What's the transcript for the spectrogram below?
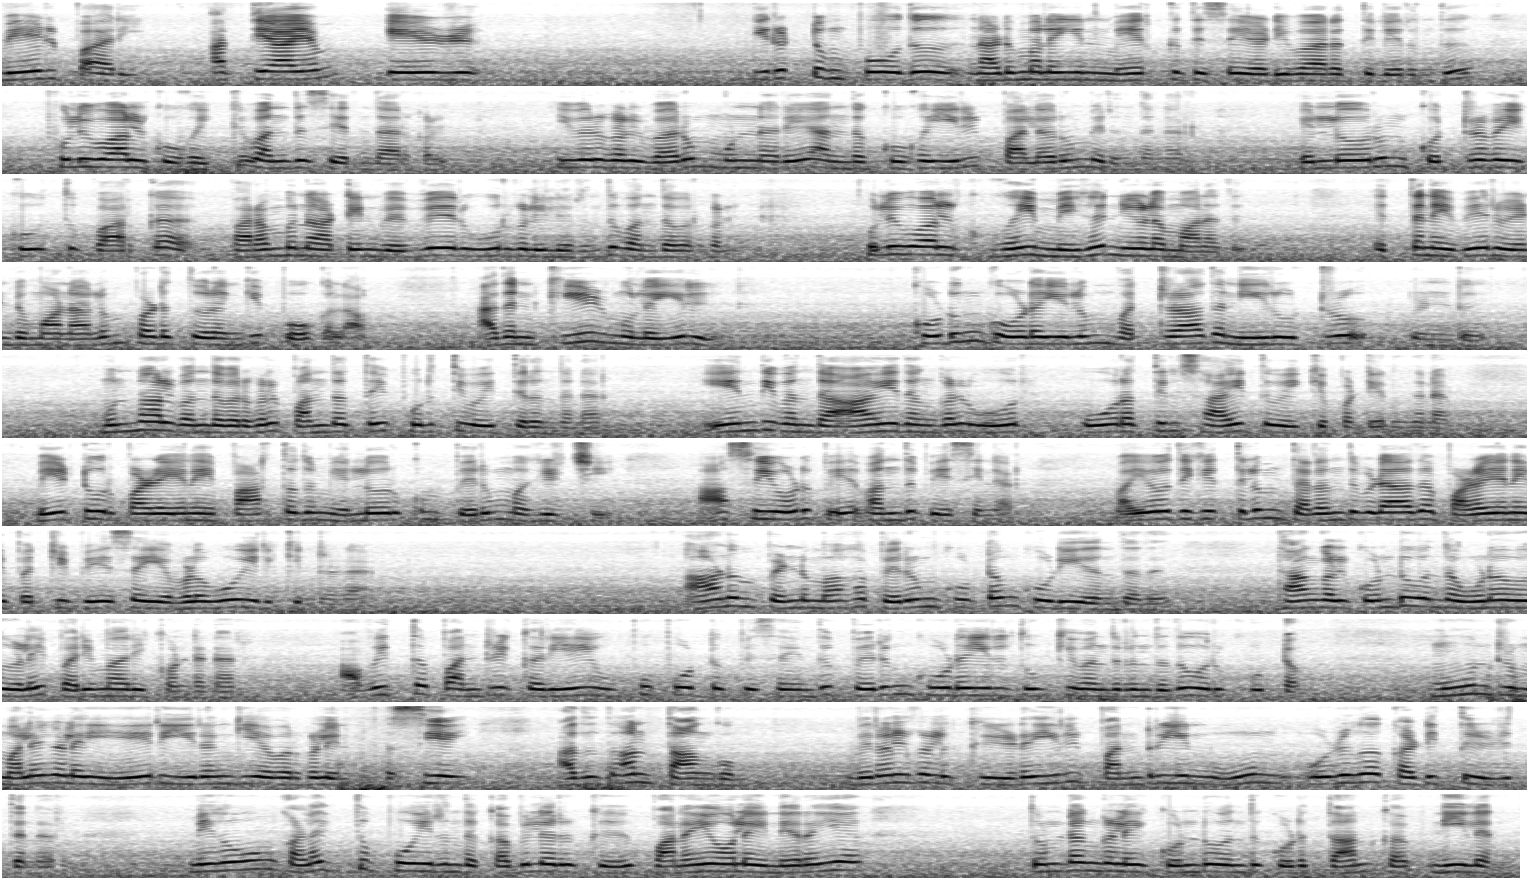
வேள்பாரி அத்தியாயம் ஏழு இருட்டும் போது நடுமலையின் மேற்கு திசை அடிவாரத்திலிருந்து புலிவால் குகைக்கு வந்து சேர்ந்தார்கள். இவர்கள் வரும் முன்னரே அந்த குகையில் பலரும் இருந்தனர். எல்லோரும் கொற்றவை கூத்து பார்க்க பரம்பு நாட்டின் வெவ்வேறு ஊர்களிலிருந்து வந்தவர்கள். புலிவால் குகை மிக நீளமானது. எத்தனை பேர் வேண்டுமானாலும் படுத்துறங்கிப் போகலாம். அதன் கீழ் முலையில் கொடுங்கோடையிலும் வற்றாத நீரூற்று உண்டு. முன்னால் வந்தவர்கள் பந்தத்தை பொருத்தி வைத்திருந்தனர். ஏந்தி வந்த ஆயுதங்கள் ஓர் ஓரத்தில் சாய்த்து வைக்கப்பட்டிருந்தன. வேட்டூர் பழையனை பார்த்ததும் எல்லோருக்கும் பெரும் மகிழ்ச்சி. ஆசையோடு வந்து பேசினர். வயோதிகத்திலும் தளர்ந்துவிடாத பழையனைப் பற்றிப் பேச எவ்வளவோ இருக்கின்றன. ஆணும் பெண்ணுமாக பெரும் கூட்டம் கூடியிருந்தது. தாங்கள் கொண்டு வந்த உணவுகளைப் பரிமாறிக் கொண்டனர். அவித்த பன்றிக் கறியை உப்பு போட்டுப் பிசைந்து பெருங்கூடையில் தூக்கி வந்திருந்தது ஒரு கூட்டம். மூன்று மலைகளை ஏறி இறங்கியவர்களின் பசியை அதுதான் தாங்கும். விரல்களுக்கு இடையில் பன்றியின் ஊன் ஒழுகக் கடித்து இழுத்தனர். மிகவும் களைத்துப் போயிருந்த கபிலருக்கு பனையோலை நிறையத் துண்டங்களைக் கொண்டு வந்து கொடுத்தான் நீலன்.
